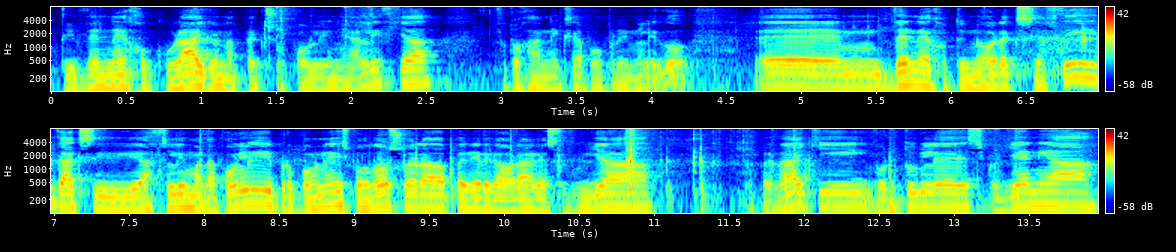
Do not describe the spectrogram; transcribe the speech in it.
ότι δεν έχω κουράγιο να παίξω πολύ είναι η αλήθεια. Θα το είχα ανοίξει από πριν λίγο. Ε, δεν έχω την όρεξη αυτή. Εντάξει, αθλήματα πολύ, προπονείς, ποδόσφαιρα, περίεργα ωράρια στη δουλειά, το παιδάκι, βολτούλες, οικογένεια.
